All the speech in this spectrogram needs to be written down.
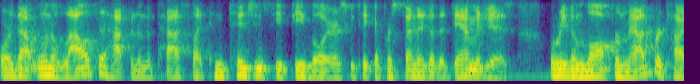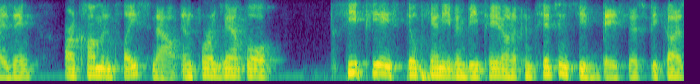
or that weren't allowed to happen in the past, like contingency fee lawyers who take a percentage of the damages, or even law firm advertising, are commonplace now. And for example, CPAs still can't even be paid on a contingency basis because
